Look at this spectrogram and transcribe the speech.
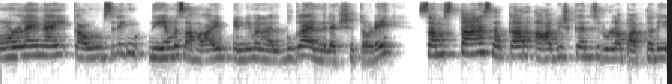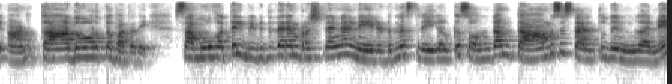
ഓൺലൈനായി കൗൺസിലിംഗ് നിയമസഹായം എന്നിവ നൽകുക എന്ന ലക്ഷ്യത്തോടെ സംസ്ഥാന സർക്കാർ ആവിഷ്കരിച്ചിട്ടുള്ള പദ്ധതി ആണ് കാതോർത്ത് പദ്ധതി. സമൂഹത്തിൽ വിവിധതരം പ്രശ്നങ്ങൾ നേരിടുന്ന സ്ത്രീകൾക്ക് സ്വന്തം താമസ സ്ഥലത്തു നിന്ന് തന്നെ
